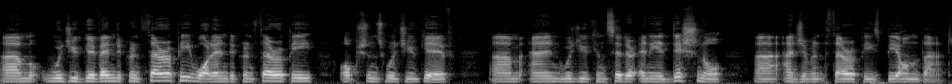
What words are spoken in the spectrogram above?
Um, would you give endocrine therapy? What endocrine therapy options would you give? Um, and would you consider any additional uh, adjuvant therapies beyond that?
